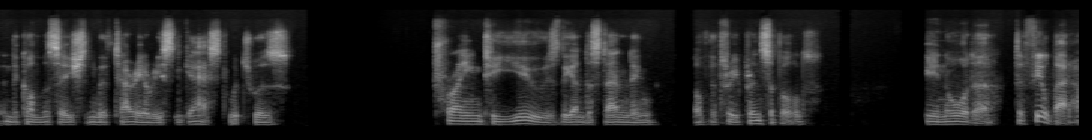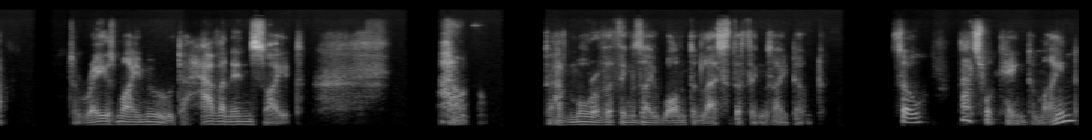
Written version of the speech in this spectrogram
in the conversation with Terry, a recent guest, which was trying to use the understanding of the three principles in order to feel better, to raise my mood, to have an insight. I don't know, to have more of the things I want and less of the things I don't. So that's what came to mind.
